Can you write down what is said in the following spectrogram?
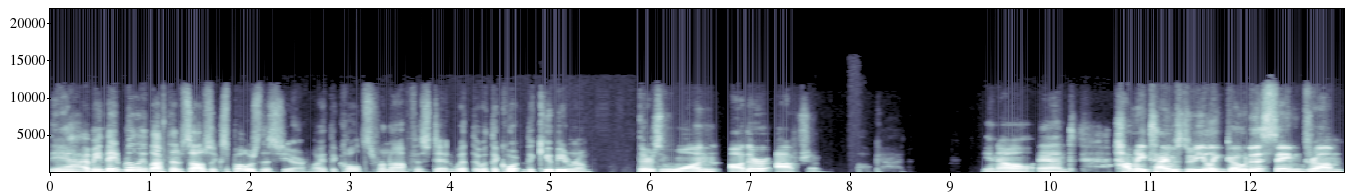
yeah i mean they really left themselves exposed this year like the colts front office did with the, with the court the qb room. There's one other option. oh god. You know and how many times do we like go to the same drum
